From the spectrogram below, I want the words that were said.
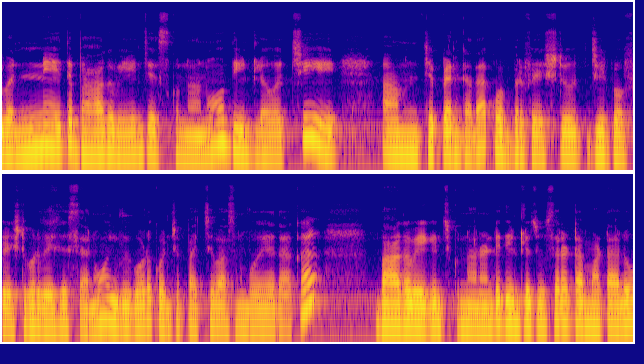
ఇవన్నీ అయితే బాగా వేయించేసుకున్నాను. దీంట్లో వచ్చి చెప్పాను కదా కొబ్బరి పేస్ట్ జీడిపప్పు పేస్ట్ కూడా వేసేసాను. ఇవి కూడా కొంచెం పచ్చివాసన పోయేదాకా బాగా వేగించుకున్నానండి. దీంట్లో చూసారా టమాటాలు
